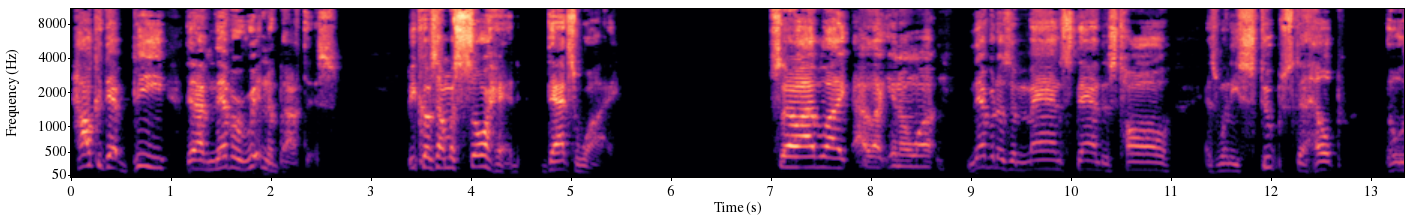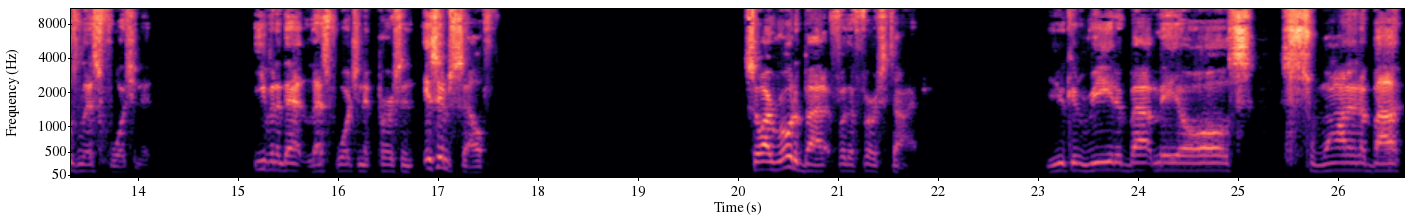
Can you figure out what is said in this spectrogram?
How could that be that I've never written about this? Because I'm a sorehead. That's why. So I'm like, I like, you know what? Never does a man stand as tall as when he stoops to help those less fortunate. Even if that less fortunate person is himself. So I wrote about it for the first time. You can read about me all swanning about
